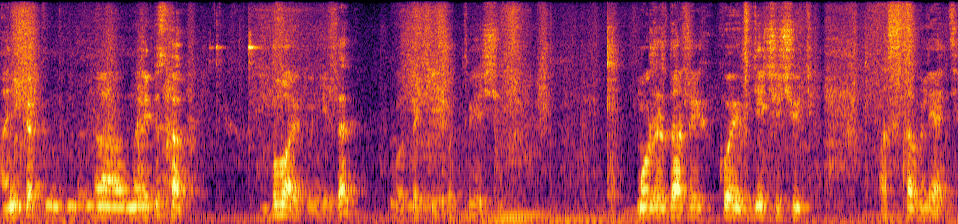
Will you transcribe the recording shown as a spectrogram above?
они как на, на лепестках бывают у них, да? Вот такие вот вещи. Можешь даже их кое-где чуть-чуть оставлять.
